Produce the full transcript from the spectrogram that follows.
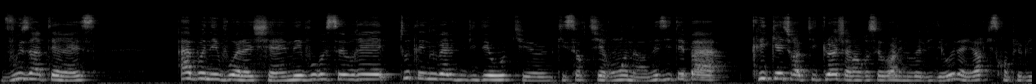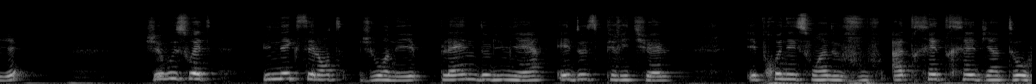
vous intéresse. Abonnez-vous à la chaîne et vous recevrez toutes les nouvelles vidéos qui, sortiront. N'hésitez pas à cliquer sur la petite cloche avant de recevoir les nouvelles vidéos d'ailleurs qui seront publiées. Je vous souhaite une excellente journée pleine de lumière et de spirituel et prenez soin de vous. À très très bientôt.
